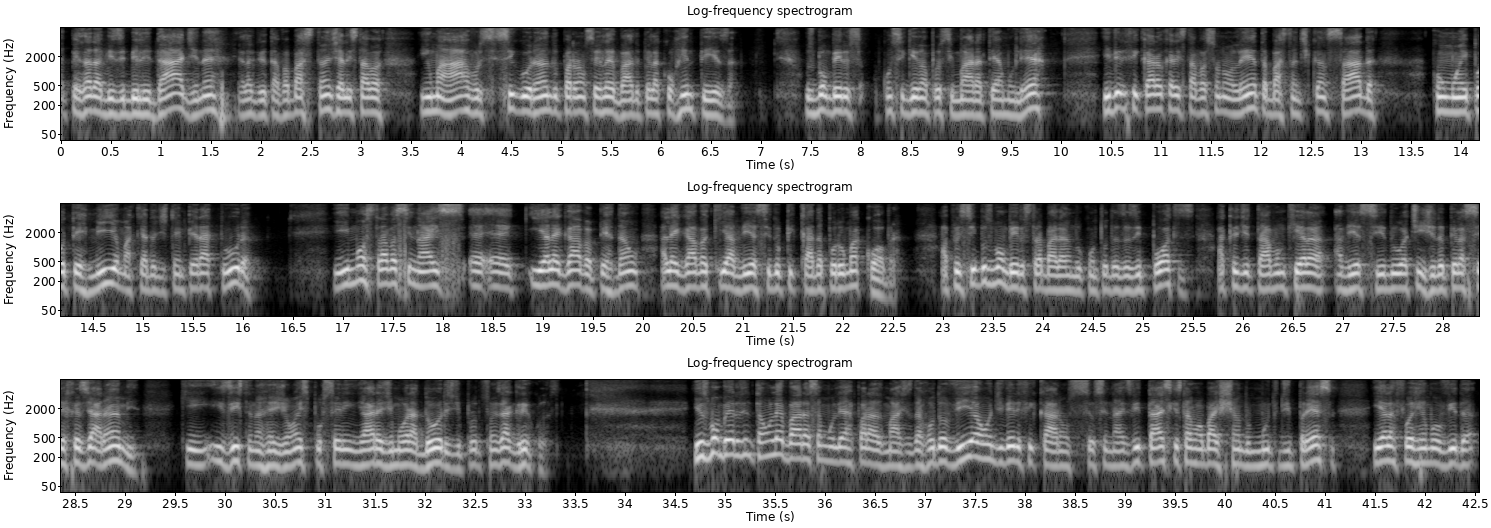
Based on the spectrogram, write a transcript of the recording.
Apesar da visibilidade, né, ela gritava bastante, ela estava em uma árvore se segurando para não ser levada pela correnteza. Os bombeiros conseguiram aproximar até a mulher e verificaram que ela estava sonolenta, bastante cansada, com uma hipotermia, uma queda de temperatura, e mostrava sinais é, é, e alegava, perdão, alegava que havia sido picada por uma cobra. A princípio, os bombeiros, trabalhando com todas as hipóteses, acreditavam que ela havia sido atingida pelas cercas de arame que existem nas regiões por serem áreas de moradores de produções agrícolas. E os bombeiros então levaram essa mulher para as margens da rodovia, onde verificaram seus sinais vitais que estavam baixando muito depressa, e ela foi removida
